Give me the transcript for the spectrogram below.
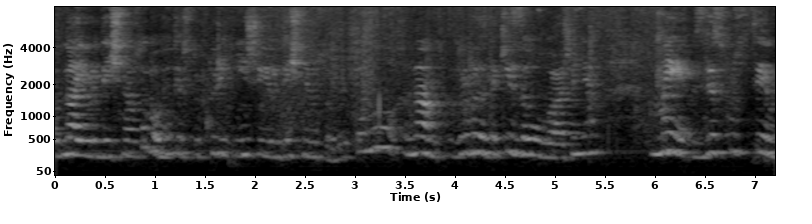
одна юридична особа бути в структурі іншої юридичної особи. Тому нам зробили такі зауваження. Ми в зв'язку з цим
